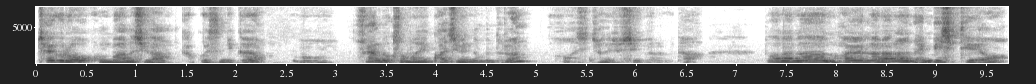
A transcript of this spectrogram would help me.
책으로 공부하는 시간 갖고 있으니까요. 어, 수행 독서 모임 관심 있는 분들은 어, 신청해 주시기 바랍니다. 또 하나는 화요일 날 하는 MBCT예요.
